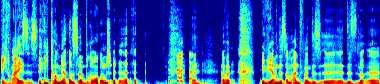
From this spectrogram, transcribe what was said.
ich weiß es. Ich komme ja aus der Branche. aber wir haben das am Anfang des, äh, des äh,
